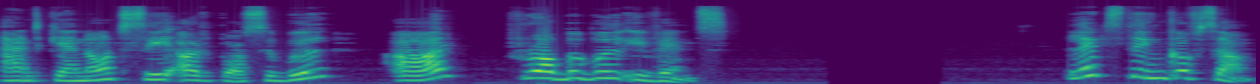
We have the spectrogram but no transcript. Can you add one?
and cannot say are possible are probable events. Let's think of some.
